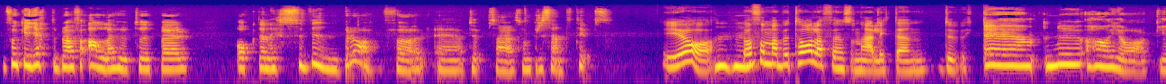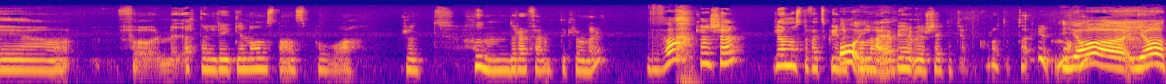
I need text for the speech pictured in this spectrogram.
Den funkar jättebra för alla hudtyper. Och den är svinbra för eh, typ så här som presenttips. Ja, Mhm. vad får man betala för en sån här liten duk? Eh, nu har jag eh, för mig att den ligger någonstans på runt 150 kronor. Va? Kanske. Jag måste faktiskt gå in och Oj. kolla här. Jag ber om ursäkt att jag inte kollat upp det här innan. Ja, jag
